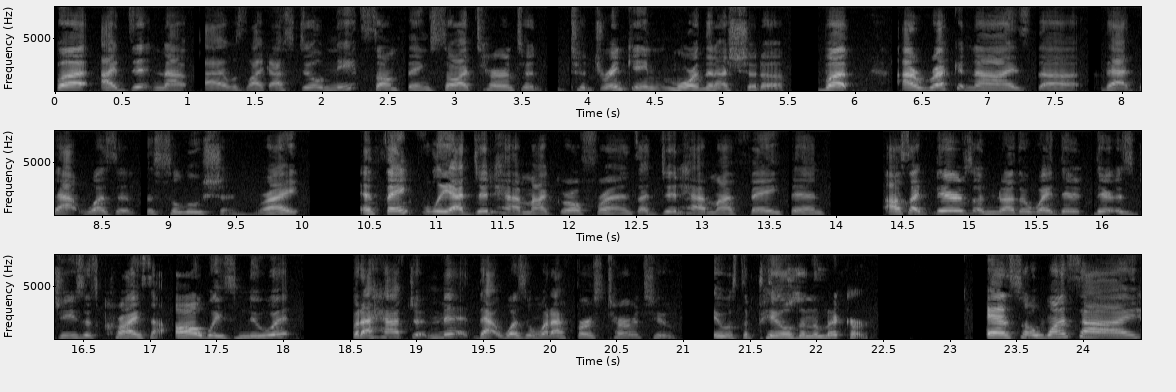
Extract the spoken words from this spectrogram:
But I didn't. I, I was like, I still need something. So I turned to, to drinking more than I should have. But I recognized uh, that that wasn't the solution, right? And thankfully, I did have my girlfriends. I did have my faith, and I was like, "There's another way. There, there is Jesus Christ." I always knew it, but I have to admit that wasn't what I first turned to. It was the pills and the liquor. And so once I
